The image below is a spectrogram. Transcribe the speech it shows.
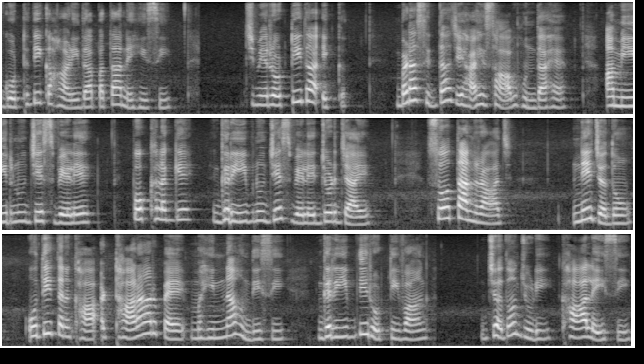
ਗੁੱਠ ਦੀ ਕਹਾਣੀ ਦਾ ਪਤਾ ਨਹੀਂ ਸੀ। ਜਿਵੇਂ ਰੋਟੀ ਦਾ ਇੱਕ ਬੜਾ ਸਿੱਧਾ ਜਿਹਾ ਹਿਸਾਬ ਹੁੰਦਾ ਹੈ। ਅਮੀਰ ਨੂੰ ਜਿਸ ਵੇਲੇ ਭੁੱਖ ਲੱਗੇ, ਗਰੀਬ ਨੂੰ ਜਿਸ ਵੇਲੇ ਜੁੜ ਜਾਏ, ਸੋ ਧਨਰਾਜ ਨੇ ਜਦੋਂ ਉਹਦੀ ਤਨਖਾਹ 18 ਰੁਪਏ ਮਹੀਨਾ ਹੁੰਦੀ ਸੀ, ਗਰੀਬ ਦੀ ਰੋਟੀ ਵਾਂਗ ਜਦੋਂ ਜੁੜੀ ਖਾ ਲਈ ਸੀ,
